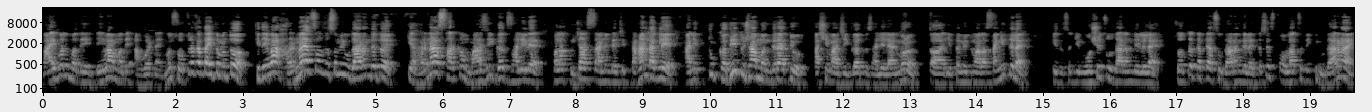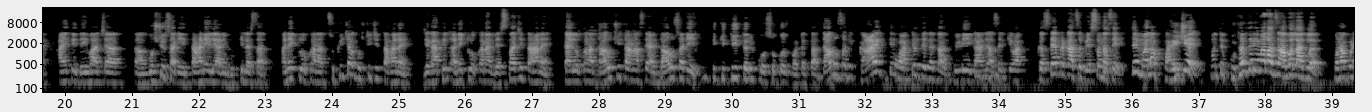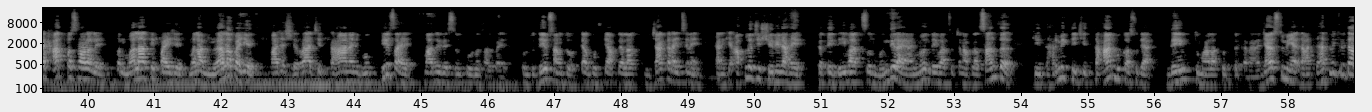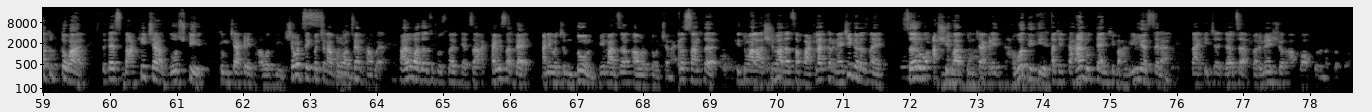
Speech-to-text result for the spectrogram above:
बायबलमध्ये देवामध्ये आवड नाही. मग स्तोत्रकर्ता इथं म्हणतो की देवा हरणाचं जसं मी उदाहरण देतोय की हरणासारखं माझी गत झालेली आहे. मला तुझ्या सानिध्याची तहान लागली आणि तू कधी तुझ्या मंदिरात येऊ? अशी माझी गत झालेली आहे. म्हणून इथं मी तुम्हाला सांगितलेलं आहे की जसं की मोशेचं उदाहरण दिलेलं आहे. स्तोत्रकर्त्याचं उदाहरण दिलंय. तसेच पौलाचं देखील उदाहरण आहे. आणि ते देवाच्या गोष्टीसाठी तहानेले आणि भुकीले असतात. अनेक लोकांना चुकीच्या गोष्टीची तहान आहे. जगातील अनेक लोकांना व्यसनाची तहान आहे. काही लोकांना दारूची तहान असते आणि दारूसाठी ती कितीतरी कोसोकोस भटकतात. दारूसाठी काय ते वाटेल ते करतात. बिडी गांजा असेल किंवा कसल्याही प्रकारचं व्यसन असेल ते मला पाहिजे. पण ते कुठं तरी मला जावं लागलं. कोणापुढे हात पसरावं लागले. पण मला ते पाहिजे. मला मिळालं पाहिजे. माझ्या शरीराची तहान आणि भूक तीच आहे. माझं व्यसन पूर्ण झालं पाहिजे. परंतु देव सांगतो त्या गोष्टी आपल्याला विचार करायचे नाही. कारण की आपलं जे शरीर आहे तर ते देवाचं मंदिर आहे आणि म्हणून देवाचं वचन आपल्याला सांगतं की धार्मिकतेची तहान भूक असू द्या देव तुम्हाला तृप्त करणार ज्यावेळेस तुम्ही आध्यात्मिकरित्या तृप्त व्हाल तर त्यास बाकीच्या गोष्टी तुमच्याकडे धावत येईल शेवटचं एक वचन आपण वाचूया थांबूया. अनुवादाचं पुस्तक याचा अठ्ठावीस अध्याय आणि वचन दोन हे माझं आवडतं वचन आहे. सांगतं की तुम्हाला आशीर्वादाचा पाठलाग करण्याची गरज नाही. सर्व आशीर्वाद तुमच्याकडे धावत येतील. त्याची तहान दुःख त्यांची भागलेली असते ना बाकीच्या घरचा परमेश्वर आपोआप पूर्ण करतो.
